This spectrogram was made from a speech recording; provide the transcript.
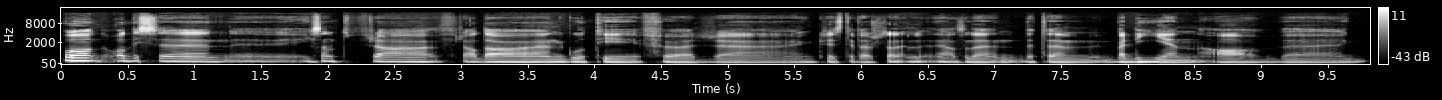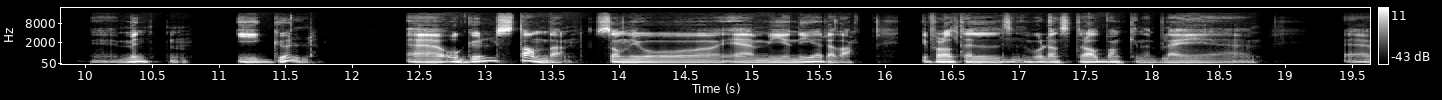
Og, og, disse eh, ikke sant, fra, fra, da en god tid før uh, Kristi første, altså det, dette verdien av uh, mynten i gull uh, og gullstandarden, som jo er mye nyere, da, i forhold til mm. hvordan sentralbankene ble, eh,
